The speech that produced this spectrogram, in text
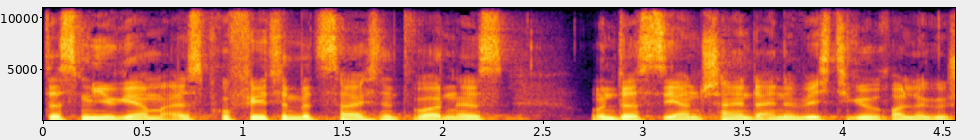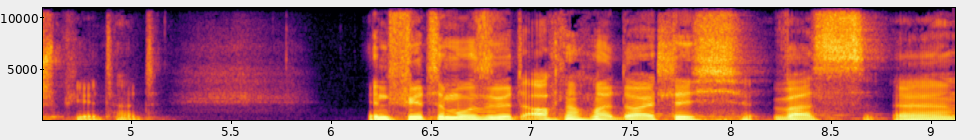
dass Miriam als Prophetin bezeichnet worden ist und dass sie anscheinend eine wichtige Rolle gespielt hat. In 4. Mose wird auch nochmal deutlich, was, äh,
